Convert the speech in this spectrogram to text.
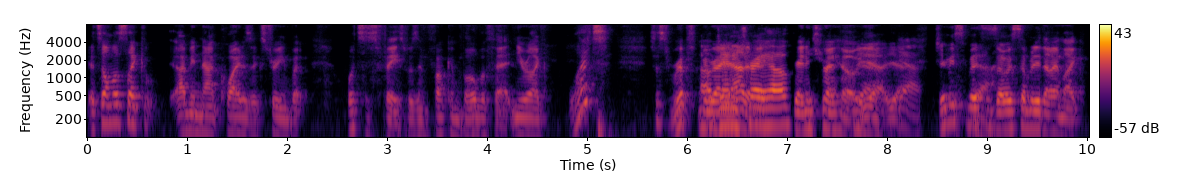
It's almost like I mean, not quite as extreme, but what's his face was in fucking Boba Fett, and you were like, what? Just rips me Oh, right Danny out Trejo? of it. Danny Trejo. Yeah. Yeah, yeah. Yeah. Jimmy Smits Yeah. is always somebody that I'm like.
